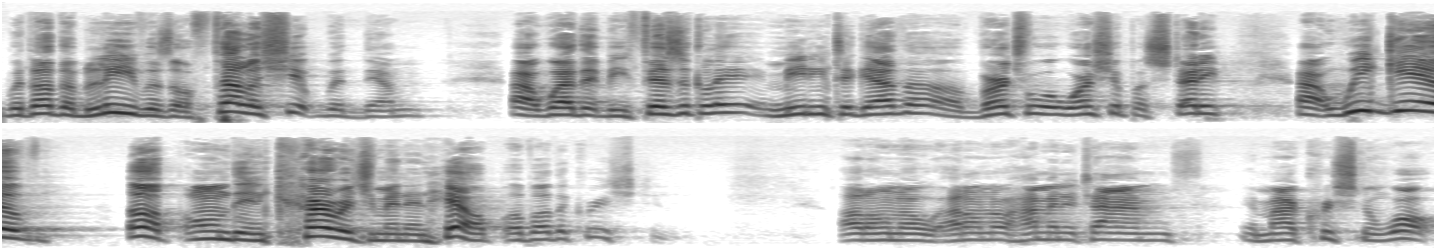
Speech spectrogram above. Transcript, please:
with other believers or fellowship with them, uh, whether it be physically, meeting together, or virtual worship, or study, uh, we give up on the encouragement and help of other Christians. I don't know. I don't know how many times in my Christian walk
